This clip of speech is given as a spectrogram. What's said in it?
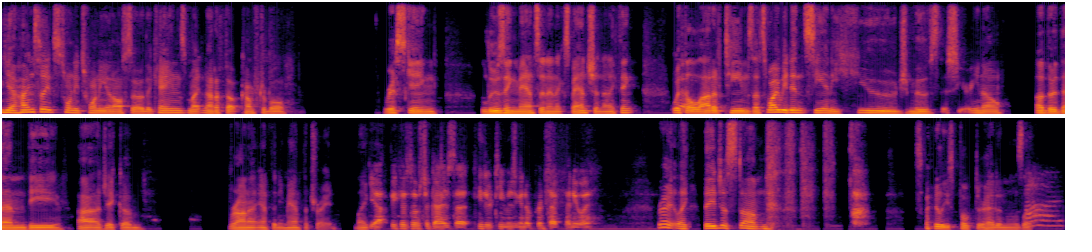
yeah, hindsight's twenty twenty and also the Canes might not have felt comfortable risking losing Manson in expansion. And I think with Yeah. a lot of teams, that's why we didn't see any huge moves this year, you know, other than the uh Jakub Vrana Anthony Mantha trade. Like Yeah, because those are guys that either team is going to protect anyway. Right, like they just um Smiley poked her head and was like Hi.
